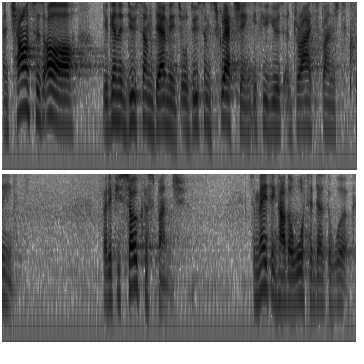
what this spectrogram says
And chances are you're going to do some damage or do some scratching if you use a dry sponge to clean. But if you soak the sponge, it's amazing how the water does the work.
